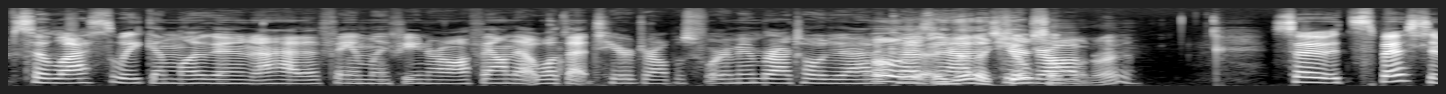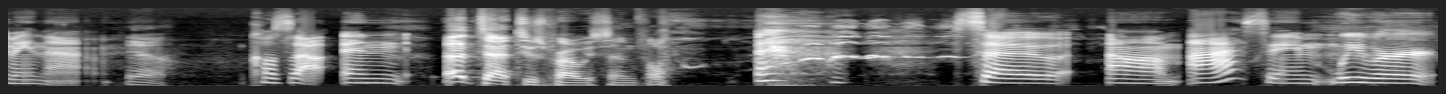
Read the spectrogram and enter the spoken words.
so last week in Logan, I had a family funeral. I found out what that teardrop was for. Remember, I told you I had a oh cousin then had a teardrop. someone, right? So it's supposed to mean that, Yeah. cause I, and That tattoo's probably sinful. so um, I asked him. We were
